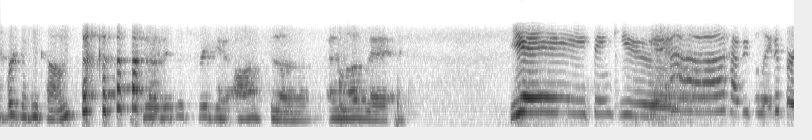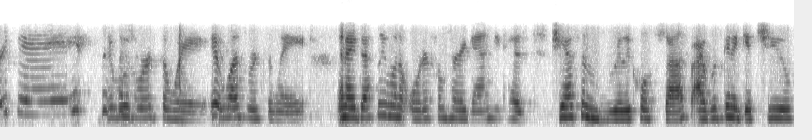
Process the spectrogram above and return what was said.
ever gonna come? Dude, this is freaking awesome. I love it. Yay! Thank you. Yeah. Happy belated birthday. It was worth the wait. It was worth the wait. And I definitely want to order from her again because she has some really cool stuff. I was gonna get you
